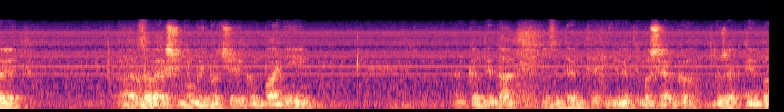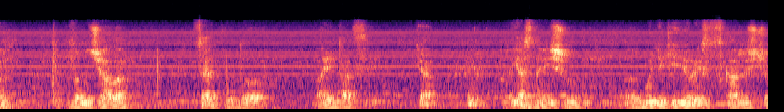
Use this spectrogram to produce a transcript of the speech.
перед е, завершенням виборчої кампанії е, кандидат в президенти Юлія Тимошенко дуже активно залучала церкву до агітації. Хоча ясна річ, що е, будь-який юрист скаже, що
